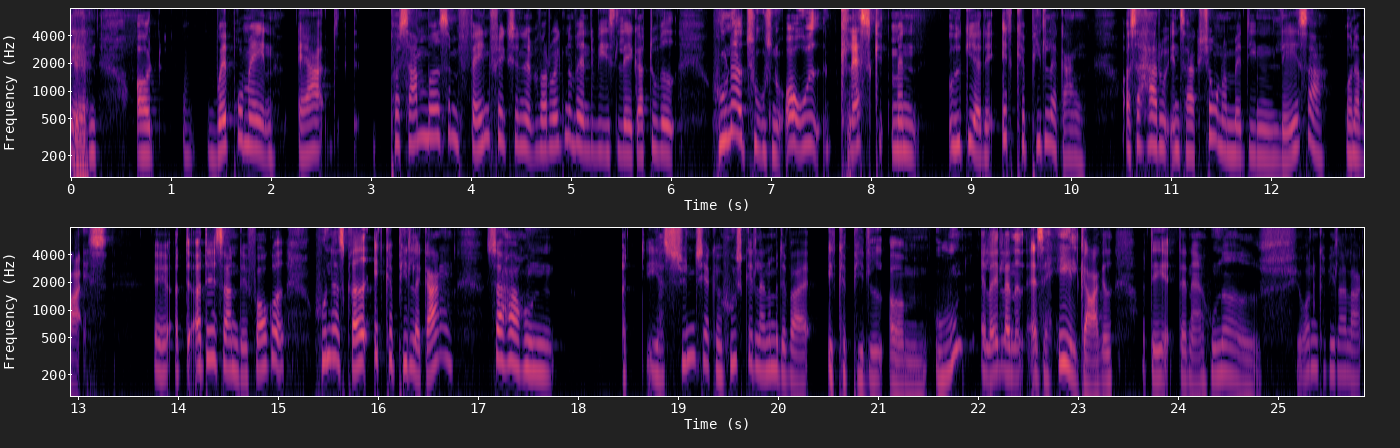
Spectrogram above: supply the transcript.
det ja. er den. Og webroman er på samme måde som fanfiction, hvor du ikke nødvendigvis lægger, du ved, 100.000 år ud, klask, men udgiver det et kapitel ad gangen. Og så har du interaktioner med dine læsere undervejs. Øh, og, det, og det er sådan, det er foregået. Hun har skrevet et kapitel ad gangen, så har hun og jeg synes, jeg kan huske et eller andet, men det var et kapitel om ugen, eller et eller andet, altså helt gakket. Og det, den er 114 kapitler lang.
